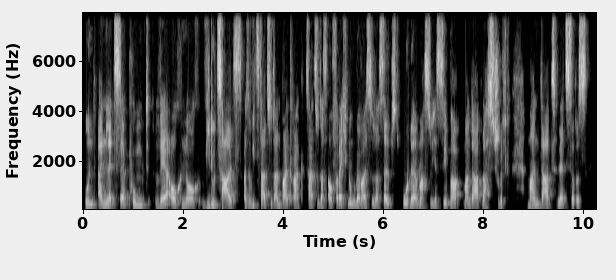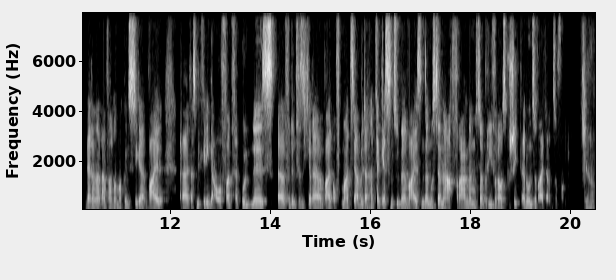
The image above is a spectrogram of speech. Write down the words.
und ein letzter Punkt wäre auch noch, wie du zahlst. Also wie zahlst du deinen Beitrag? Zahlst du das auf Rechnung, überweist du das selbst oder machst du hier SEPA-Mandat, Lastschrift-Mandat? Letzteres wäre dann halt einfach nochmal günstiger, weil äh, das mit weniger Aufwand verbunden ist äh, für den Versicherer, weil oftmals ja wird dann halt vergessen zu überweisen, dann muss der nachfragen, dann muss der Brief rausgeschickt werden und so weiter und so fort. Genau.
